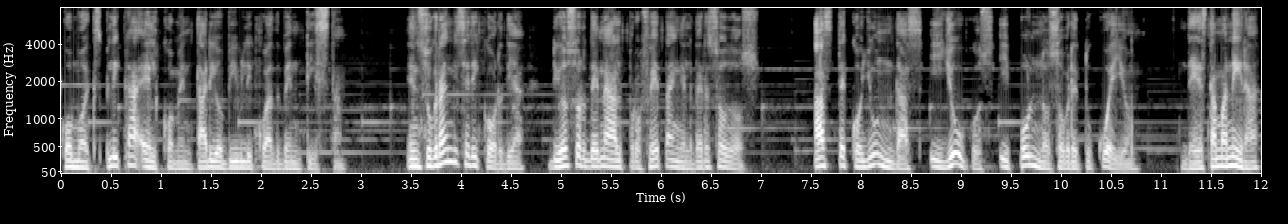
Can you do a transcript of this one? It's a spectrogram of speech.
como explica el comentario bíblico adventista. En su gran misericordia, Dios ordena al profeta en el verso 2, Hazte coyundas y yugos y ponlos sobre tu cuello. De esta manera,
